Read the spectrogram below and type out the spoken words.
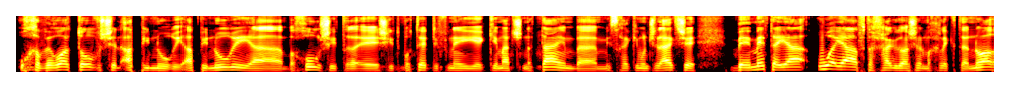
הוא חברו הטוב של אפי נורי. אפי נורי, הבחור שהתר... אה, שהתמוטט לפני אה, כמעט שנתיים במשחק אימון של אייקס, שבאמת היה, הוא היה ההבטחה הגדולה של מחלקת הנוער.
